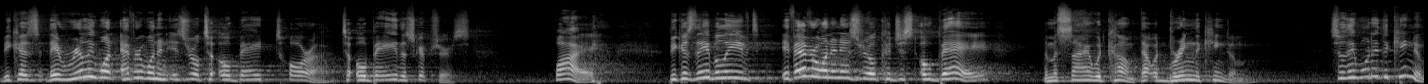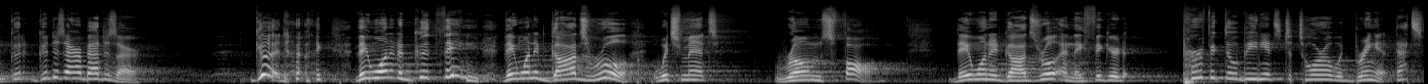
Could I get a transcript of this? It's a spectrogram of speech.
Because they really want everyone in Israel to obey Torah, to obey the scriptures. Why? Because they believed if everyone in Israel could just obey, the Messiah would come. That would bring the kingdom. So they wanted the kingdom. Good, good desire, bad desire. Good. like, they wanted a good thing. They wanted God's rule, which meant Rome's fall. They wanted God's rule, and they figured perfect obedience to Torah would bring it. That's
